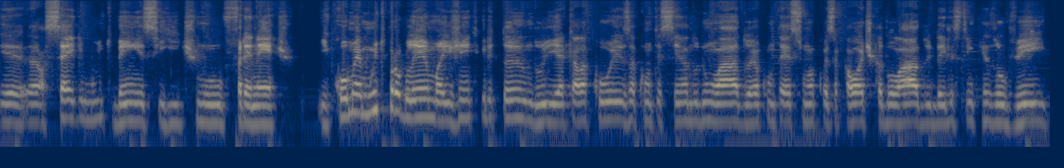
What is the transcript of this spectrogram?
é, seguem muito bem esse ritmo frenético e como é muito problema e gente gritando e aquela coisa acontecendo de um lado, aí acontece uma coisa caótica do lado, e daí eles têm que resolver e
